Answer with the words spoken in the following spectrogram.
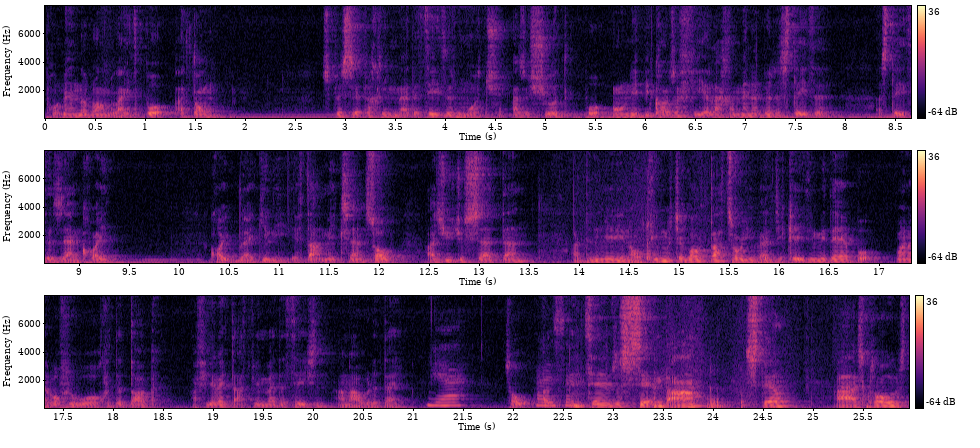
putting it in the wrong light, but I don't specifically meditate as much as I should, but only because I feel like I'm in a bit of state of a state of zen quite quite regularly, if that makes sense. So as you just said then, I didn't really know too much about that, so you've educated me there, but when I go for a walk with the dog, I feel like that's my meditation, an hour a day. Yeah. So uh, in terms of sitting down, still, eyes closed,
